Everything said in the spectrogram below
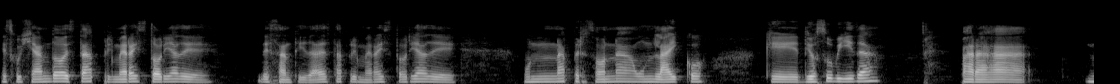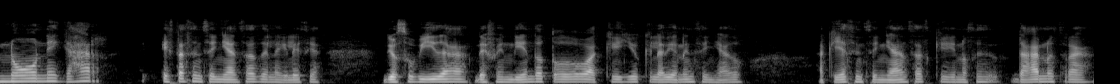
escuchando esta primera historia de, de santidad, esta primera historia de una persona, un laico, que dio su vida para no negar estas enseñanzas de la iglesia. Dio su vida defendiendo todo aquello que le habían enseñado, aquellas enseñanzas que nos da nuestra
